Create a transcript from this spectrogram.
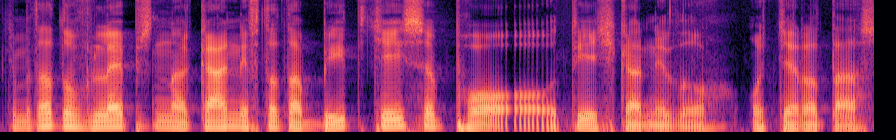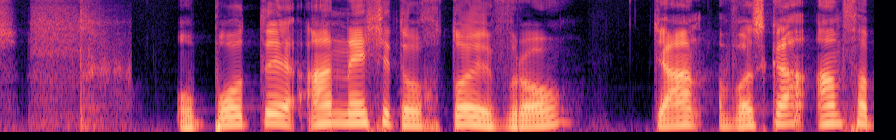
Και μετά το βλέπεις να κάνει αυτά τα beat και είσαι πω τι έχει κάνει εδώ ο κερατάς. Οπότε, αν έχετε 8 ευρώ και αν, βασικά, αν, θα,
